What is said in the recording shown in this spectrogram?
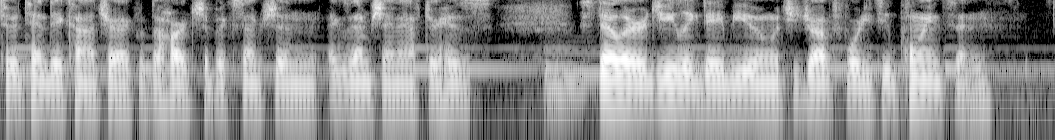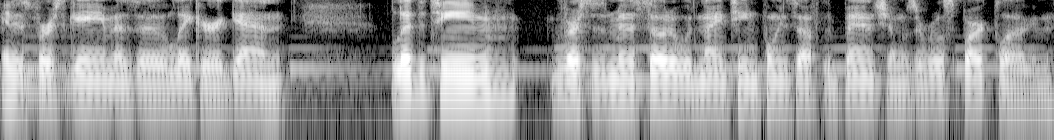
to a 10 day contract with the hardship exemption exemption after his stellar G League debut, in which he dropped 42 points and in his first game as a Laker again, led the team versus Minnesota with 19 points off the bench and was a real spark plug and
